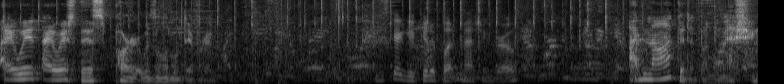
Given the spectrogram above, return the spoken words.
I wish I wish this part was a little different. You just gotta get good at button mashing, bro. I'm not good at button mashing.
